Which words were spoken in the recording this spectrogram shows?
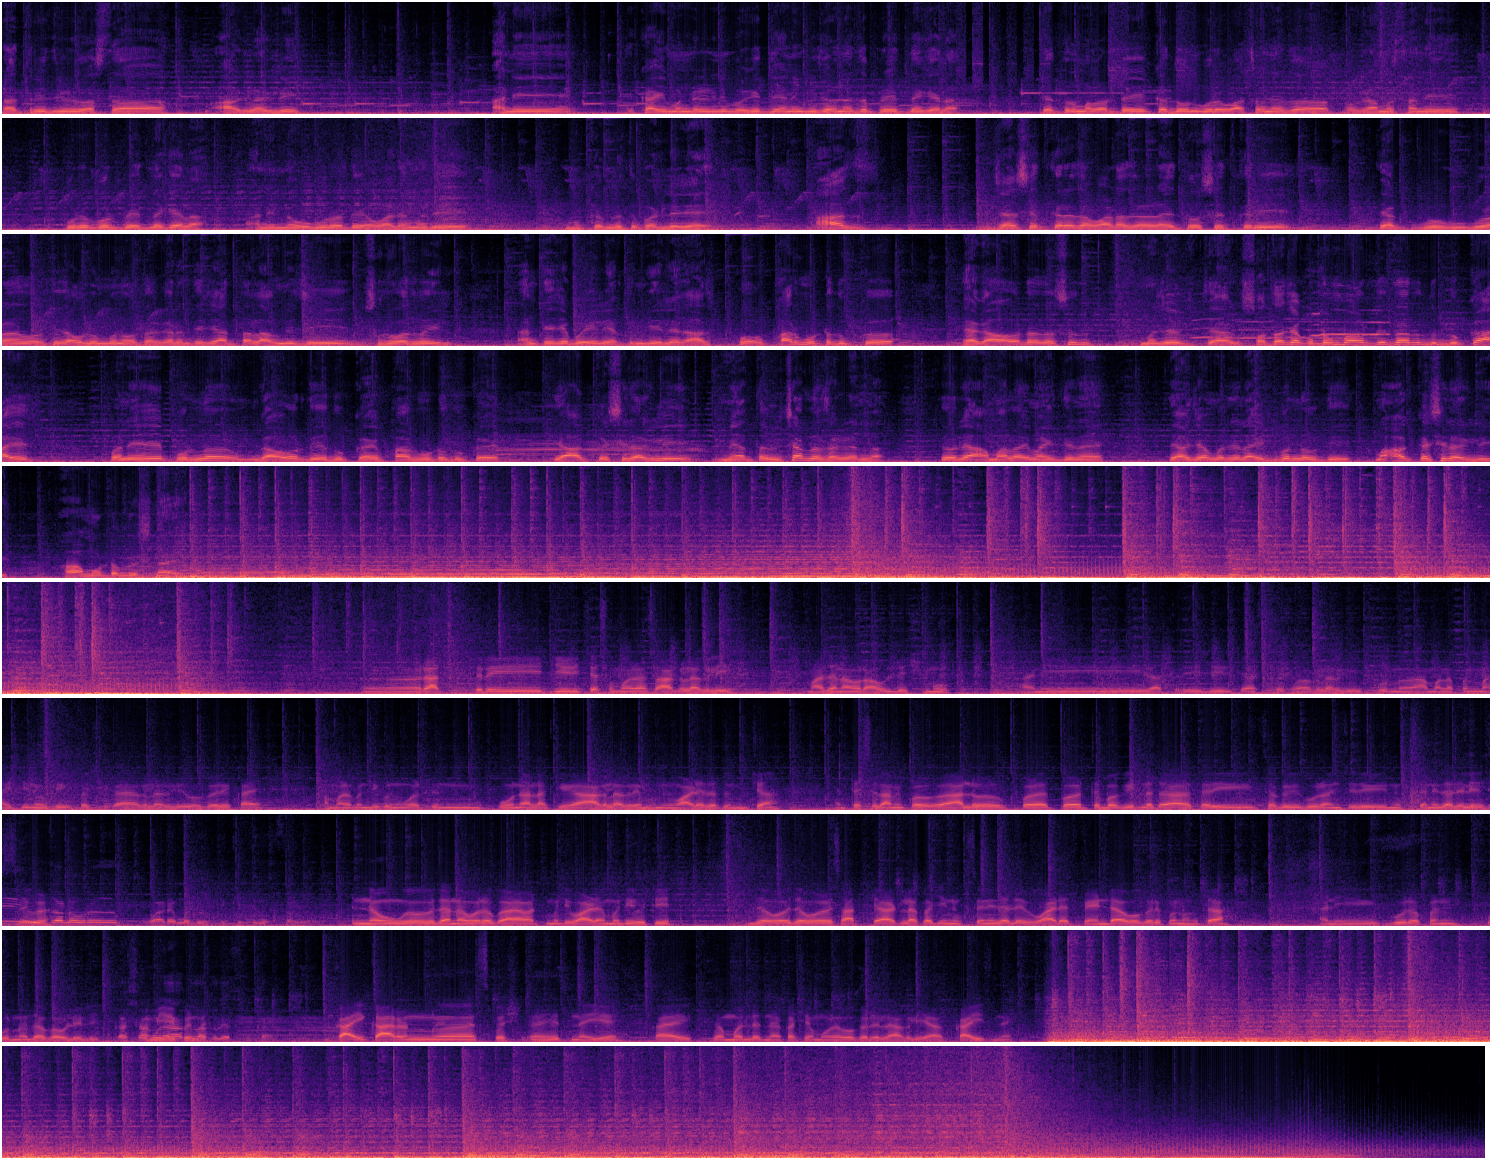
रात्री दीड वाजता आग लागली आणि काही मंडळींनी बघितली आणि विझवण्याचा प्रयत्न केला. त्यातून मला वाटतं एका दोन गुरं वाचवण्याचा ग्रामस्थांनी पुरेपूर प्रयत्न केला आणि नऊ गुरं त्या वाड्यामध्ये मुख्य मृत्यू पडलेली आहे. आज ज्या शेतकऱ्याचा वाडा जळला आहे तो शेतकरी त्या गु- गुरांवरतीच अवलंबून होता कारण त्याची आत्ता लावणीची सुरुवात होईल आणि त्याचे बैल यातून गेले आज फो- फार मोठं दुःख या गावावर नसून म्हणजे त्या स्वतःच्या कुटुंबावरती तर दु- दुःख आहेच. पण हे पूर्ण गावावरती हे दुःख आहे. फार मोठं दुःख आहे. ती आग कशी लागली मी आता विचारलं सगळ्यांना. ते आम्हालाही माहिती नाही. त्याच्यामध्ये लाइट पण नव्हती. मग आग कशी लागली? हा मोठा प्रश्न आहे. रात्री दीडच्या सुमारास आग लागली. माझं नाव राहुल देशमुख आणि रात्री दीडच्या आसपास आग लागली. पूर्ण आम्हाला पण माहिती नव्हती कशी काय आग लागली वगैरे काय. आम्हाला पण तिकडून वरतून फोन आला की आग लागली म्हणून वाड्याला तुमच्या. आणि तसंच आम्ही प आलो पळत पळत बघितलं तर तरी सगळी गुरांची नुकसानी झालेली. सगळं जनावर वाड्यामध्ये होती किती नुकसान झालं? नऊ जनावरं आतमध्ये वाड्यामध्ये होती. जवळजवळ सात ते आठ लाखाची नुकसानी झाली. वाड्यात पेंडा वगैरे पण होता. आणि गुरं पण पूर्ण दगावलेली. कशामुळे आग पण लागली असते काय? काही कारण अं, स्पष्ट हेच नाही आहे काय समजलंच नाही कशामुळे वगैरे लागली आग काहीच नाही.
